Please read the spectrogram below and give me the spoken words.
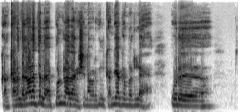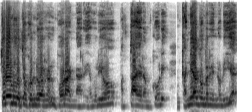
க- கடந்த காலத்தில் பொன் ராதாகிருஷ்ணன் அவர்கள் கன்னியாகுமரியில் ஒரு துறைமுகத்தை கொண்டு வரணும்னு போராடினார். எவ்வளையோ பத்தாயிரம் கோடி. கன்னியாகுமரியினுடைய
